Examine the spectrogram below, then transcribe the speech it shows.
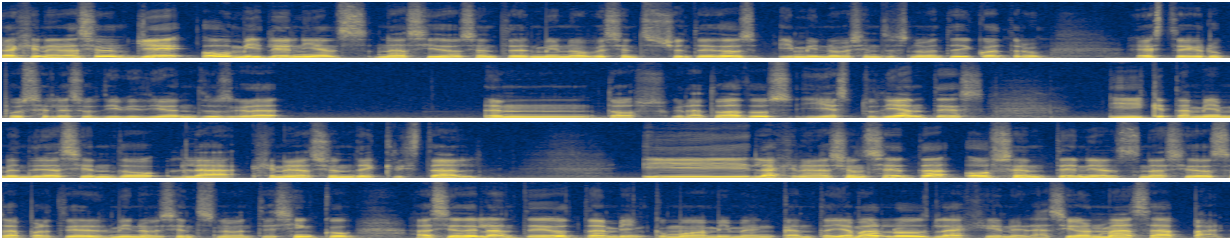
La generación Y o Millennials nacidos entre 1982 y 1994. Este grupo se le subdividió en dos, en dos graduados y estudiantes y que también vendría siendo la generación de cristal. Y la generación Z o Centennials, nacidos a partir del 1995 hacia adelante, o también como a mí me encanta llamarlos, la generación Mazapán.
